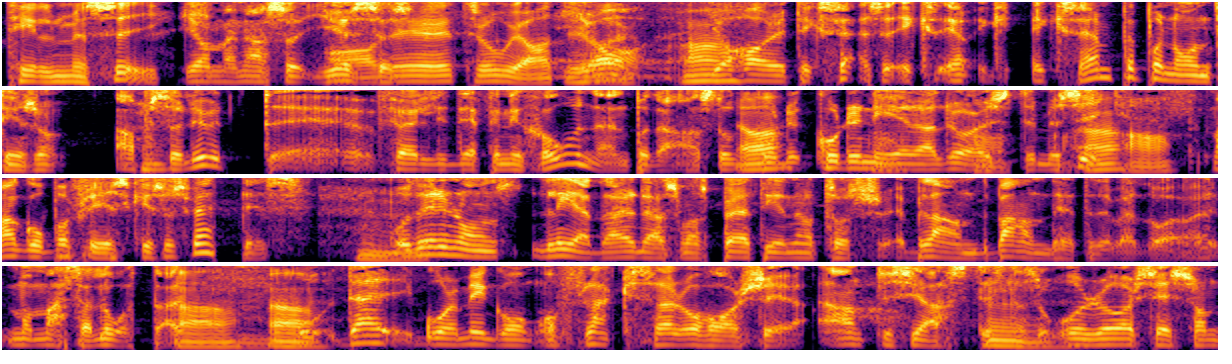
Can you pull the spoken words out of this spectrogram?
till musik? Ja, men alltså, Ja, jösses. det tror jag att du Ja, har. jag har ett alltså, ex ex exempel på någonting som absolut eh, följer definitionen på dans. Och Ja. ko- koordinerad rörelse till musik. Ja. Man går på Friskis och Svettis. Och då är det någon ledare där som har spelat in något sorts blandband, heter det väl då, massa låtar. Ja, ja. Och där går de igång och flaxar och har sig entusiastiskt alltså, och rör sig som,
